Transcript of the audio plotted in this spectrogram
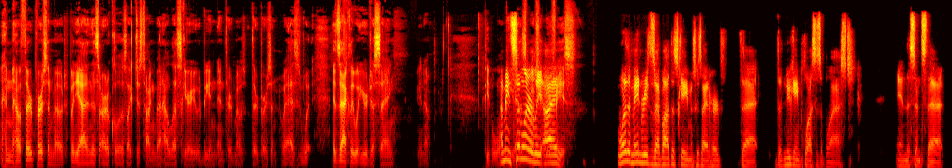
and now third person mode. But yeah, and this article is like just talking about how less scary it would be in, in third mo- third person, as what exactly what you were just saying. You know, people. I mean, similarly, I- face. one of the main reasons i bought this game is because i had heard that the new game plus is a blast in the sense that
